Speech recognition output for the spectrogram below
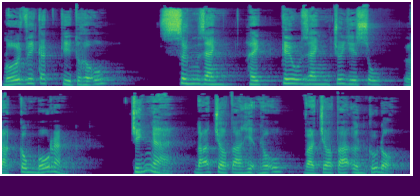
đối với các Kitô hữu xưng danh hay kêu danh Chúa Giêsu là công bố rằng chính Ngài đã cho ta hiện hữu và cho ta ơn cứu độ.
